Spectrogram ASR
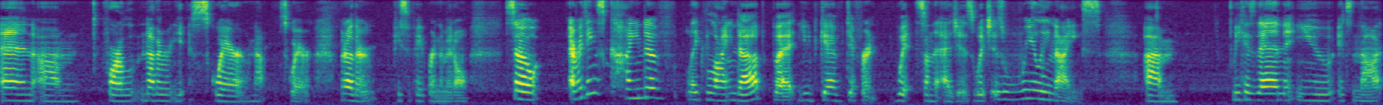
And um, for another square, not square, another piece of paper in the middle. So everything's kind of like lined up, but you'd give different widths on the edges, which is really nice. Um, because then you, it's not,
